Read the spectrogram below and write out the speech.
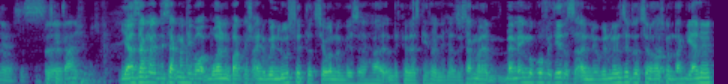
Ja, es ist, das äh, geht gar nicht für mich. Ja, sag mal, ich sag mal, die wo- wollen praktisch eine Win-Lose-Situation und wir sind halt, und ich finde, das geht halt nicht. Also ich sag mal, wenn man irgendwo profitiert, dass eine Win-Win-Situation rauskommt, dann gerne.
